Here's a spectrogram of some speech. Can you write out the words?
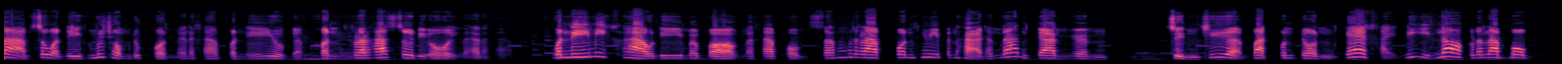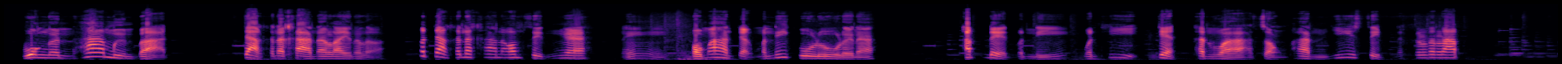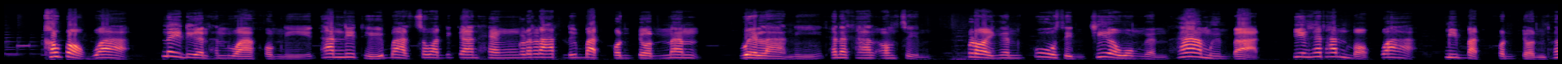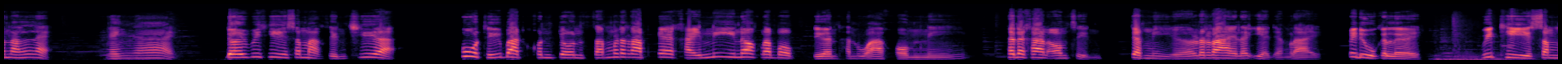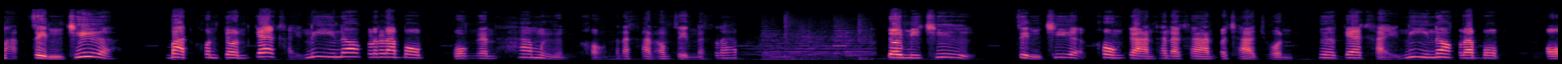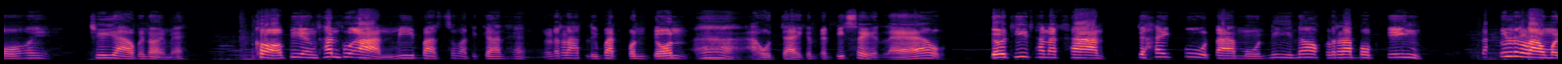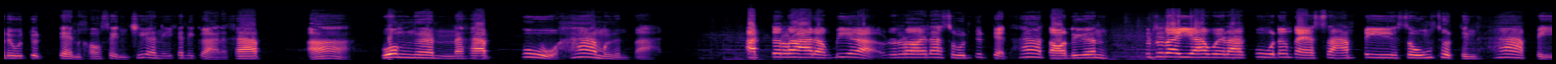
ราบสวัสดีคุณผู้ชมทุกคนด้วยนะครับ วันนี้อยู่กับคนทราสสตูดิโออีกแล้วนะครับ วันนี้มีข่าวดีมาบอกนะครับ ผมสำหรับคนที่มีปัญหาทางด้านการเงิน สินเชื่อบัตรคนจน แก้ไขหนี้นอกระบบวงเงิน 50,000 บาท จากธนาคารอะไรนะเหรอก็จากธนาคารออมสินไงนี่ผมอ่านจากมันนี่กูรูเลยนะ อัปเดตวันนี้วันที่ 7 ธันวา 2020 นะครับ เขาบอกว่าในเดือนธันวาคมนี้ ท่านที่ถือบัตรสวัสดิการแห่งรัฐหรือบัตรคนจนนั้นเวลานี้ธนาคารออมสิน ปล่อยเงินกู้สินเชื่อวงเงิน 50,000 บาท เพียงแค่ท่านบอกว่ามีบัตรคนจนเท่านั้นแหละ ง่ายๆ โดยวิธีสมัครสินเชื่อ ผู้ถือบัตรคนจนสำหรับแก้ไขหนี้นอกระบบเดือนธันวาคมนี้ ธนาคารออมสินจะมีรายละเอียดอย่างไร ไปดูกันเลย วิธีสมัครสินเชื่อ บัตรคนจนแก้ไขหนี้นอกระบบวงเงิน 50,000 ของธนาคารออมสินนะครับ โดยมีชื่อ สินเชื่อโครงการธนาคารประชาชน เพื่อแก้ไขหนี้นอกระบบ โอ้ย ชื่อยาวไปหน่อยไหม ขอเพียงท่านผู้อ่านมีบัตรสวัสดิการแห่งรัฐหรือบัตรคนจนอ่าเอาใจกันเป็นพิเศษแล้ว โดยที่ธนาคารจะให้กู้ตามมูลหนี้นอกระบบจริง เรามาดูจุดเด่นของสินเชื่อนี้กันดีกว่านะครับอ่าวงเงินนะครับ กู้50,000 บาท อัตราดอกเบี้ยร้อยละ0.75 ต่อเดือน ระยะเวลากู้ตั้งแต่ 3 ปีสูงสุดถึง 5 ปี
